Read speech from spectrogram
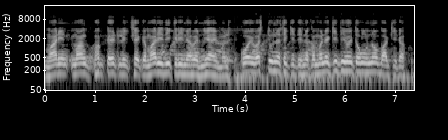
મારી માંગ ફક્ત એટલી છે કે મારી દીકરીને હવે ન્યાય મળે. કોઈ વસ્તુ નથી કીધી. ને મને કીધી હોય તો હું ન બાકી રાખું.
